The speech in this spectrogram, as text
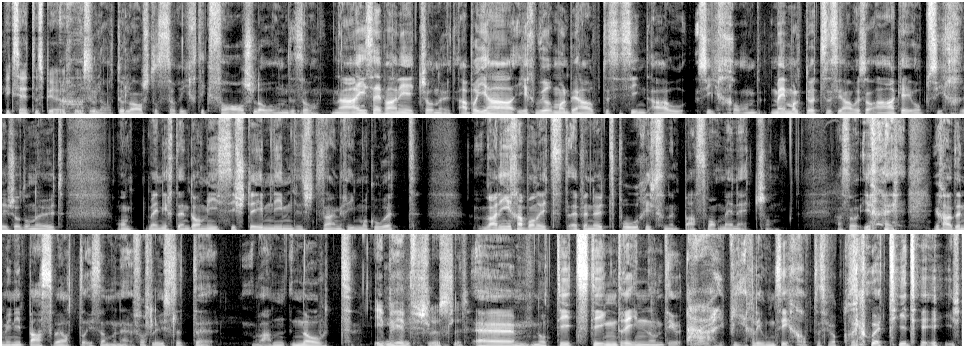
Wie sieht das bei euch ah, aus? Du, du lässt das so richtig vorschlagen und so. Nein, das habe ich jetzt schon nicht. Aber ich, habe, ich würde mal behaupten, sie sind auch sicher. Und manchmal tut es ja auch so angeben, ob es sicher ist oder nicht. Und wenn ich dann da mein System nehme, dann ist das eigentlich immer gut. Was ich aber jetzt eben nicht brauche, ist so ein Passwortmanager. Also ich, ich habe dann meine Passwörter in so einem verschlüsselten OneNote. Immerhin verschlüsselt. Ähm, Notizding drin und ich, ah, ich bin ein bisschen unsicher, ob das wirklich eine gute Idee ist.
